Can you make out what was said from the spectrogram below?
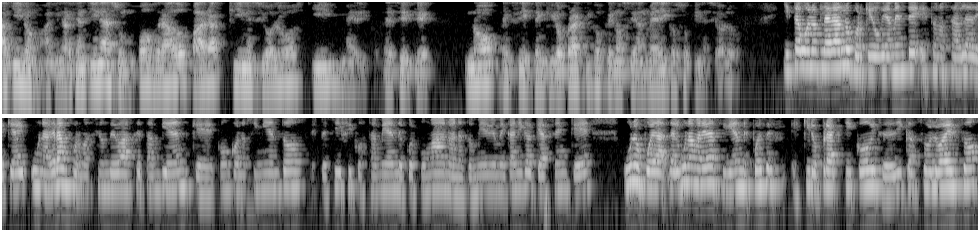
Aquí no, aquí en Argentina es un posgrado para kinesiólogos y médicos. Es decir, que no existen quiroprácticos que no sean médicos o kinesiólogos. Y está bueno aclararlo porque obviamente esto nos habla de que hay una gran formación de base también, que con conocimientos específicos también del cuerpo humano, anatomía y biomecánica, que hacen que uno pueda, de alguna manera, si bien después es, quiropráctico y se dedica solo a eso,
